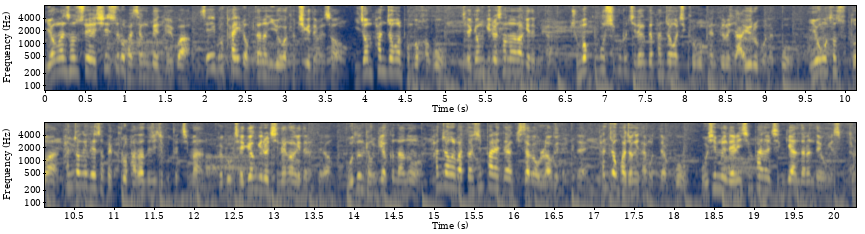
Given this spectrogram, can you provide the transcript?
이영환 선수의 실수로 발생된 일과 세이브 파일이 없다는 이유가 겹치게 되면서 이전 판정을 번복하고 재경기를 선언하게 됩니다. 주먹구구식으로 진행된 판정을 지켜본 팬들은 야유를 보냈고 이용호 선수 또한 판정에 대해서 100% 받아들이지 못했지만 결국 재경기를 진행하게 되는데요. 모든 경기가 끝난 후 판정을 받던 심판에 대한 기사가 올라오게 되는데 판정 과정이 잘못되었고 오심을 내린 심판을 징계한다는 내용이었습니다.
